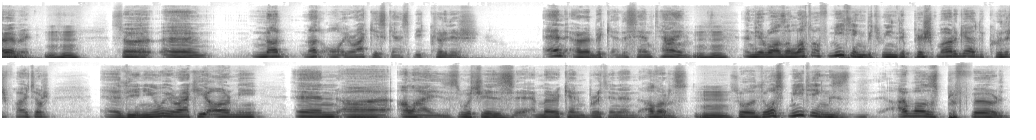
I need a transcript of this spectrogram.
Arabic. So um, not not all Iraqis can speak Kurdish and Arabic at the same time. And there was a lot of meeting between the Peshmerga, the Kurdish fighter, the new Iraqi army, and uh, allies, which is American, Britain, and others. So those meetings, I was preferred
